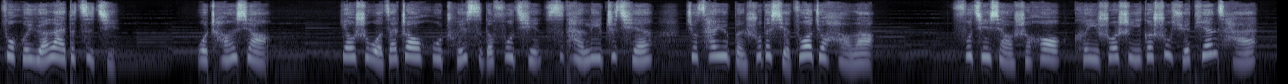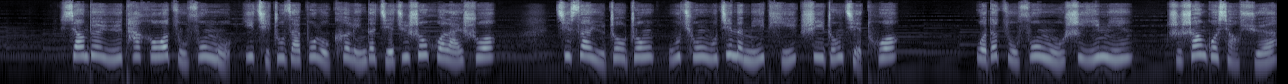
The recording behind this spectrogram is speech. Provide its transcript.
做回原来的自己。我常想，要是我在照顾垂死的父亲斯坦利之前就参与本书的写作就好了。父亲小时候可以说是一个数学天才，相对于他和我祖父母一起住在布鲁克林的拮据生活来说，计算宇宙中无穷无尽的谜题是一种解脱。我的祖父母是移民，只上过小学。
